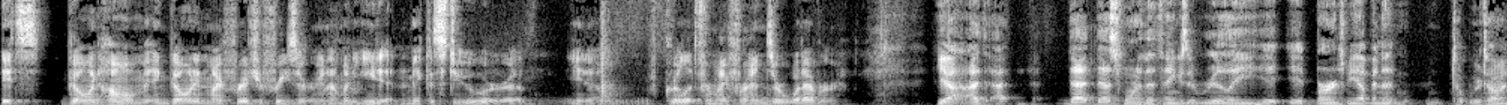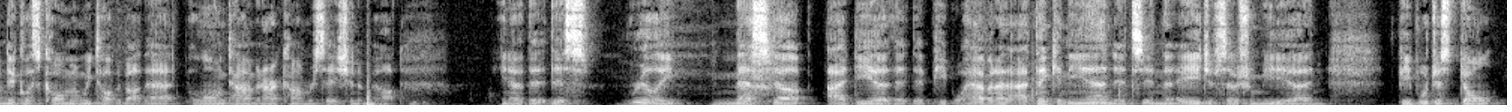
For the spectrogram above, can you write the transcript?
it's going home and going in my fridge or freezer and I'm going to mm-hmm. eat it and make a stew or a, you know, grill it for my friends or whatever. Yeah, I, I, that that's one of the things that really it, it burns me up. And then we were talking about Nicholas Coleman. We talked about that a long time in our conversation about you know th- this really messed up idea that, that people have. And I, I think in the end, it's in the age of social media and people just don't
